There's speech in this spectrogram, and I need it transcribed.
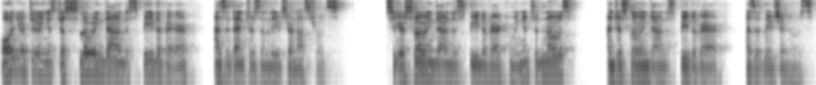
All you're doing is just slowing down the speed of air as it enters and leaves your nostrils. So you're slowing down the speed of air coming into the nose, and you're slowing down the speed of air as it leaves your nose.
